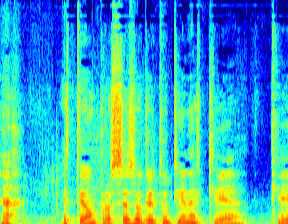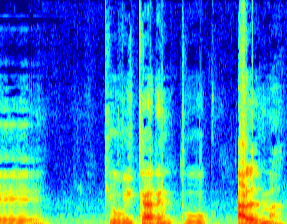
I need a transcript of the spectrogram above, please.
este es un proceso que tú tienes que, que, que ubicar en tu alma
